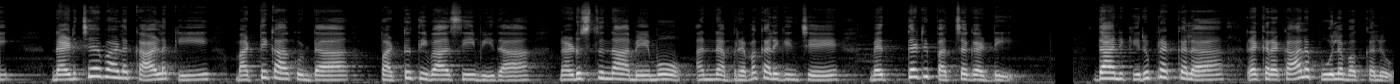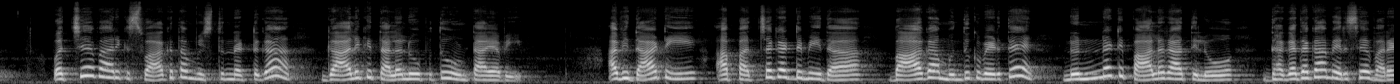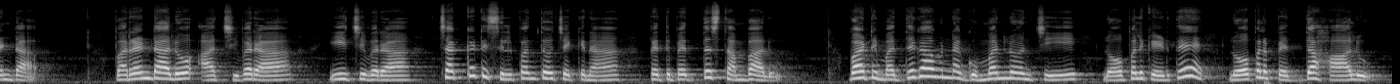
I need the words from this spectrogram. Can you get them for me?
నడిచే వాళ్ళ కాళ్ళకి మట్టి కాకుండా పట్టు తివాసి మీద నడుస్తున్నామేమో అన్న భ్రమ కలిగించే మెత్తటి పచ్చగడ్డి. దానికి ఇరుప్రక్కల రకరకాల పూల మొక్కలు. వచ్చేవారికి స్వాగతం ఇస్తున్నట్టుగా గాలికి తలలూపుతూ ఉంటాయవి అవి. దాటి ఆ పచ్చగడ్డి మీద బాగా ముందుకు వెడితే నున్నటి పాలరాతిలో దగదగా మెరిసే వరండా. వరండాలో ఆ చివర ఈ చివర చక్కటి శిల్పంతో చెక్కిన పెద్ద పెద్ద స్తంభాలు. వాటి మధ్యగా ఉన్న గుమ్మంలోంచి లోపలికెడితే లోపల పెద్ద హాలు.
